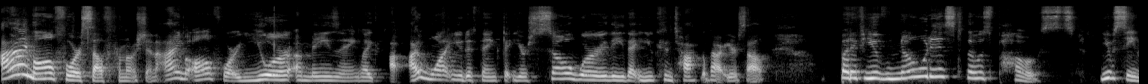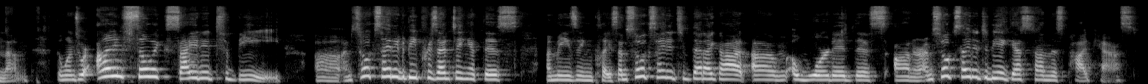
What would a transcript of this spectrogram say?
I'm all for self promotion. I'm all for you're amazing. Like, I want you to think that you're so worthy that you can talk about yourself. But if you've noticed those posts, you've seen them, the ones where I'm so excited to be, uh, I'm so excited to be presenting at this amazing place. I'm so excited to, that I got um, awarded this honor. I'm so excited to be a guest on this podcast.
